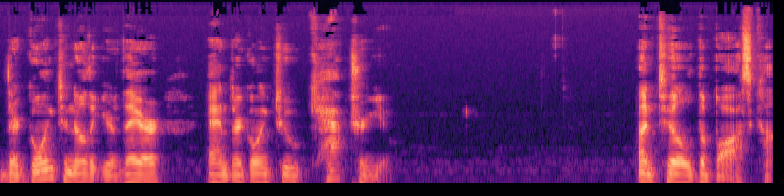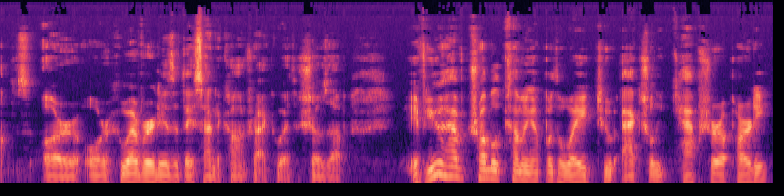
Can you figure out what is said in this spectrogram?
They're going to know that you're there and they're going to capture you until the boss comes or, or whoever it is that they signed a contract with shows up. If you have trouble coming up with a way to actually capture a party,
